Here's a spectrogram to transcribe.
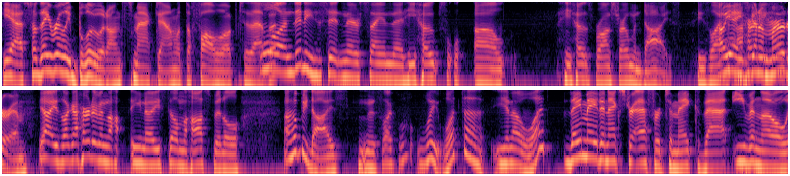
Yeah, so they really blew it on SmackDown with the follow up to that. Well, but and then he's sitting there saying that he hopes uh, he hopes Braun Strowman dies. He's like, oh yeah, "I he's heard gonna in- murder him. Yeah, he's like, I heard him in the, ho- you know, he's still in the hospital. I hope he dies. And it's like, "Wh- wait, what the, you know, what? they made an extra effort to make that, even though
